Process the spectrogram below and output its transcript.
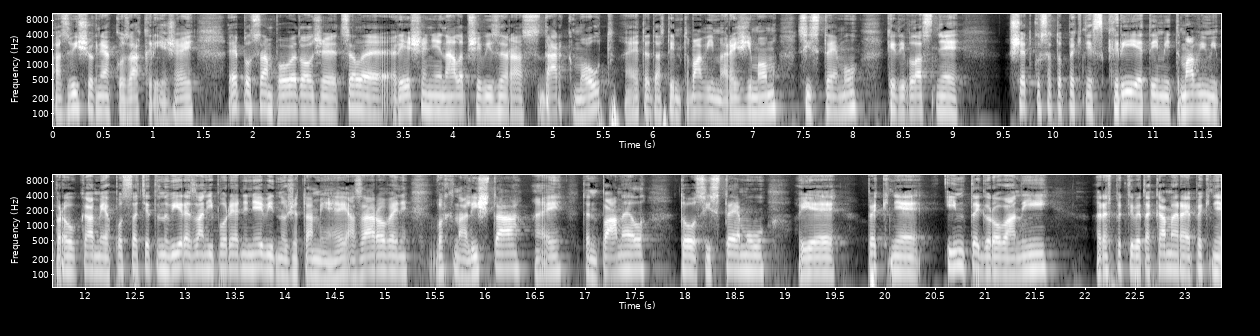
a zvyšok nejako zakrieš. Hej. Apple sám povedal, že celé riešenie najlepšie vyzerá s dark mode, hej, teda s tým tmavým režimom systému, kedy vlastne všetko sa to pekne skrie tými tmavými prvkami a v podstate ten výrez ani poriadne nevidno, že tam je. Hej. A zároveň vrchná lišta, hej, ten panel toho systému je pekne integrovaný respektíve tá kamera je pekne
